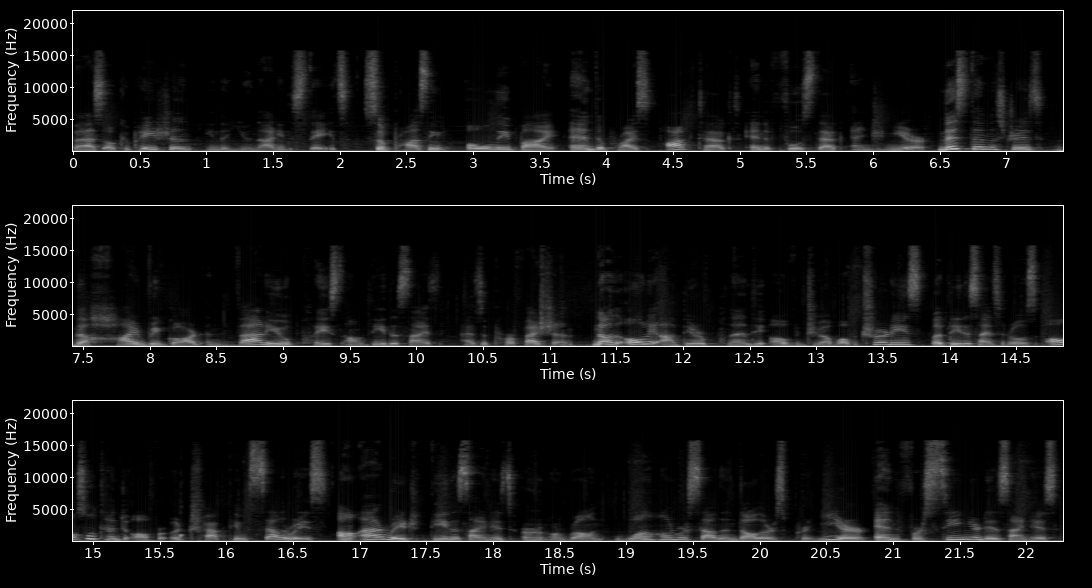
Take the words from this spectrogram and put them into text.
best occupation in the United States, surpassing only by enterprise architect and full stack engineer. This demonstrates the high regard and value placed on data science as a profession. Not only are there plenty of job opportunities, but data science roles also tend to offer attractive salaries. On average, data scientists earn around $100,000 per year, and for senior data scientists,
